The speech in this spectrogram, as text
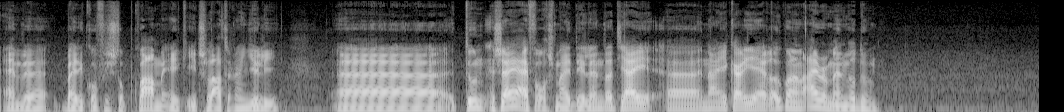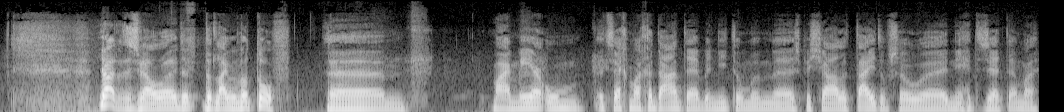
en we bij de koffiestop kwamen, ik iets later dan jullie... toen zei hij volgens mij, Dylan, dat jij na je carrière ook wel een Ironman wil doen. Ja, dat is wel, eh, dat, dat lijkt me wel tof. Ehm, maar meer om het zeg maar gedaan te hebben, niet om een eh, speciale tijd of zo eh, neer te zetten. Maar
